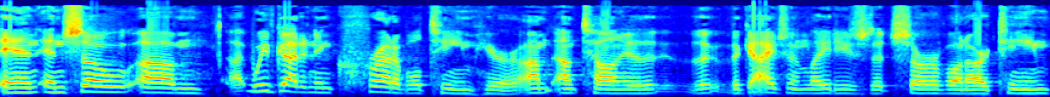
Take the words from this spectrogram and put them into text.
And, and so um, we've got an incredible team here. I'm, I'm telling you, the, the, guys and ladies that serve on our team,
